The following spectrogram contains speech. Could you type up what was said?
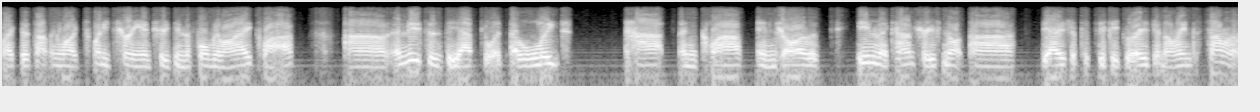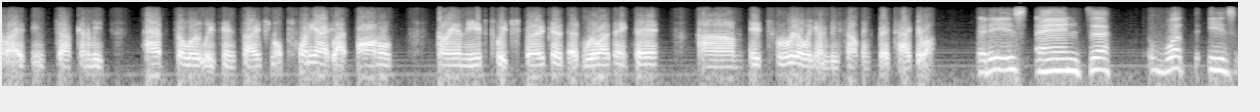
Like, there's something like 23 entries in the Formula A class, uh, and this is the absolute elite kart and class and drivers in the country, if not uh, the Asia Pacific region. I mean, some of the racing's just going to be absolutely sensational. 28 lap finals around the Ipswich circuit at Willowbank there. Um, it's really going to be something spectacular. It is, and uh, what is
